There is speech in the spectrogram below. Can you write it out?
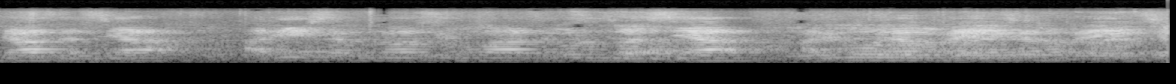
జాతస్య అది సర్వశివమాస కుటుంబస్య అనుకూల ప్రయక్ష ప్రయక్ష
